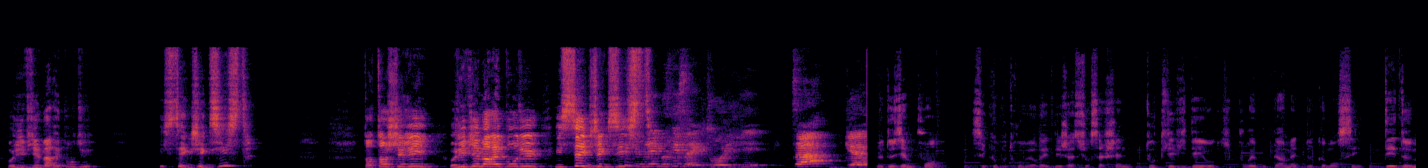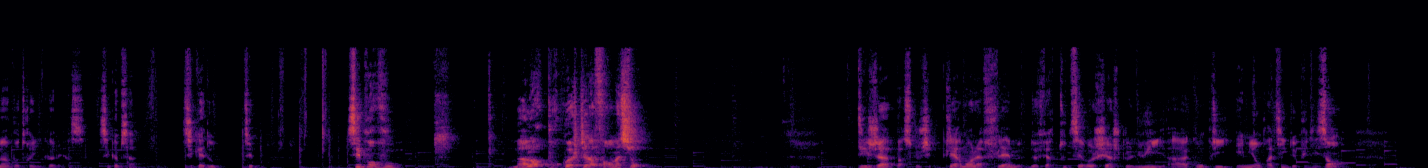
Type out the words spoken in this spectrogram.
Olivier m'a répondu? Il sait que j'existe? T'entends chérie? Olivier m'a répondu. Il sait que j'existe. me les brises avec ton Olivier. Le deuxième point, c'est que vous trouverez déjà sur sa chaîne toutes les vidéos qui pourraient vous permettre de commencer dès demain votre e-commerce. C'est comme ça. C'est cadeau. C'est... Pour vous. Mais alors pourquoi acheter la formation? Déjà parce que j'ai clairement la flemme de faire toutes ces recherches que lui a accomplies et mis en pratique depuis 10 ans.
